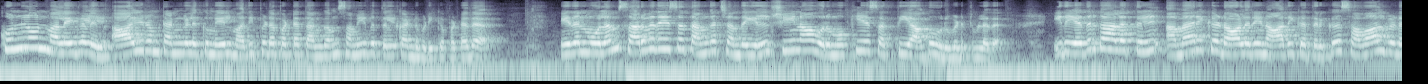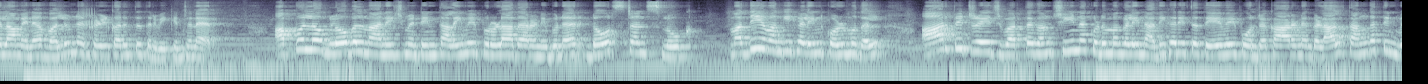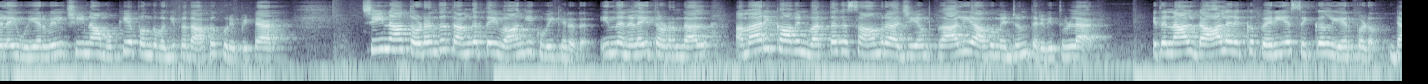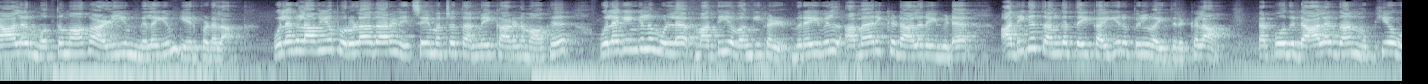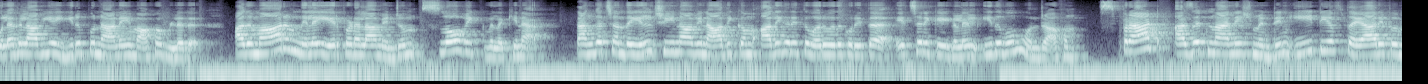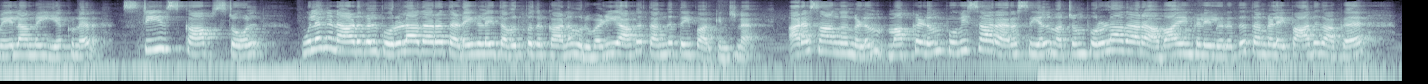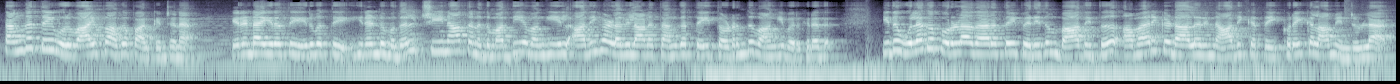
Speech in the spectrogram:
குன்லூன் மலைகளில் ஆயிரம் டன்களுக்கு மேல் மதிப்பிடப்பட்ட தங்கம் சமீபத்தில் கண்டுபிடிக்கப்பட்டது. இதன் மூலம் சர்வதேச தங்கச் சந்தையில் சீனா ஒரு முக்கிய சக்தியாக உருவெடுத்துள்ளது. இது எதிர்காலத்தில் அமெரிக்க டாலரின் ஆதிக்கத்திற்கு சவால் விடலாம் என வல்லுநர்கள் கருத்து தெரிவிக்கின்றனர். அப்பல்லோ குளோபல் மேனேஜ்மெண்ட்டின் தலைமை பொருளாதார நிபுணர் டோர்ஸ்டன் ஸ்லோக். மத்திய வங்கிகளின் கொள்முதல் ஆர்பிட்ரேஜ் வர்த்தகம் சீன குடும்பங்களின் அதிகரித்த தேவை போன்ற காரணங்களால் தங்கத்தின் விலை உயர்வில் சீனா முக்கிய பங்கு வகிப்பதாக குறிப்பிட்டார். சீனா தொடர்ந்து தங்கத்தை வாங்கி குவிக்கிறது. இந்த நிலை தொடர்ந்தால் அமெரிக்காவின் வர்த்தக சாம்ராஜ்யம் காலியாகும் என்றும் தெரிவித்துள்ளார். இதனால் டாலருக்கு பெரிய சிக்கல் ஏற்படும். டாலர் மொத்தமாக அழியும் நிலையும் ஏற்படலாம். உலகளாவிய பொருளாதார நிச்சயமற்ற தன்மை காரணமாக உலகெங்கிலும் உள்ள மத்திய வங்கிகள் விரைவில் அமெரிக்க டாலரை விட அதிக தங்கத்தை கையிருப்பில் வைத்திருக்கலாம். தற்போது டாலர் தான் முக்கிய உலகளாவிய இருப்பு நாணயமாக உள்ளது. அது மாறும் நிலை ஏற்படலாம் என்றும் ஸ்லோவிக் விளக்கினார். தங்கச்சந்தையில் சீனாவின் ஆதிக்கம் அதிகரித்து வருவது குறித்த எச்சரிக்கைகளில் இதுவும் ஒன்றாகும். ஸ்பிராட் அசெட் மேனேஜ்மெண்ட்டின் இடிஎஃப் தயாரிப்பு மேலாண்மை இயக்குனர் ஸ்டீவ் ஸ்காப் ஸ்டோல் உலக நாடுகள் பொருளாதார தடைகளை தவிர்ப்பதற்கான ஒரு வழியாக தங்கத்தை பார்க்கின்றன. அரசாங்கங்களும் மக்களும் புவிசார் அரசியல் மற்றும் பொருளாதார அபாயங்களிலிருந்து தங்களை பாதுகாக்க தங்கத்தை ஒரு வாய்ப்பாக பார்க்கின்றன. இரண்டாயிரத்தி இருபத்தி இரண்டு முதல் சீனா தனது மத்திய வங்கியில் அதிக அளவிலான தங்கத்தை தொடர்ந்து வாங்கி வருகிறது. இது உலக பொருளாதாரத்தை பெரிதும் பாதித்து அமெரிக்க டாலரின் ஆதிக்கத்தை குறைக்கலாம் என்றுள்ளார்.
